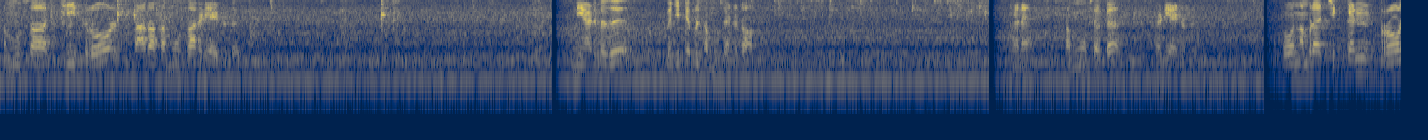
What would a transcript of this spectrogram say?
സമൂസ ചീസ് റോൾ സാദാ സമൂസ റെഡി ആയിട്ടുണ്ട്. ഇനി അടുത്തത് വെജിറ്റബിൾ സമൂസ ഉണ്ട് കേട്ടോ അങ്ങനെ സമൂസയൊക്കെ റെഡി ആയിട്ടുണ്ട്. അപ്പോൾ നമ്മുടെ ചിക്കൻ റോൾ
